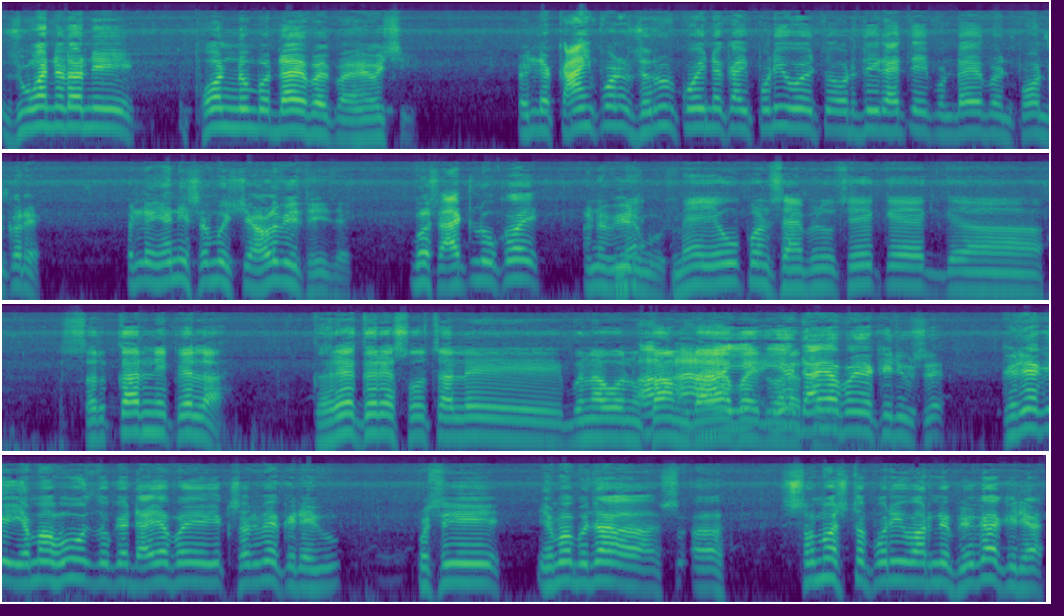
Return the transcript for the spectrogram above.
જુવાનડાની ફોન નંબર ડાયાભાઈ પાસે હોય છે એટલે કાંઈ પણ જરૂર કોઈને કાંઈ પડ્યું હોય તો અડધી રાતે પણ ડાયાભાઈને ફોન કરે. એટલે એની સમસ્યા હળવી થઈ જાય. બસ આટલું કહી અને વીરમું મેં એવું પણ સાંભળ્યું છે કે સરકારની પહેલાં ઘરે ઘરે શૌચાલય બનાવવાનું કામ ડાયાભાઈ એ દ્વારા ડાયાભાઈએ કર્યું છે. ઘરે એમાં શું હતું કે ડાયાભાઈએ એક સર્વે કરાવ્યું પછી એમાં બધા સમસ્ત પરિવારને ભેગા કર્યા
